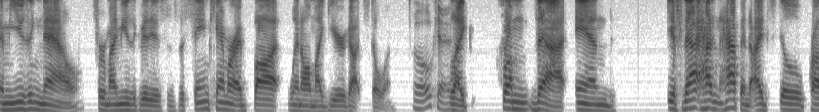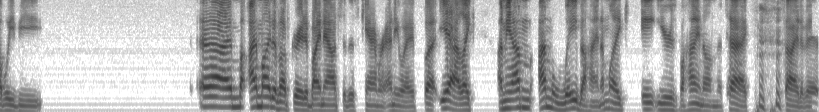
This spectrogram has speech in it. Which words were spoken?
am using now for my music videos is the same camera I bought when all my gear got stolen. Oh, okay. like from that and if that hadn't happened i'd still probably be uh, i might have upgraded by now to this camera anyway but yeah like i mean i'm i'm way behind. I'm like eight years behind on the tech side of it.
